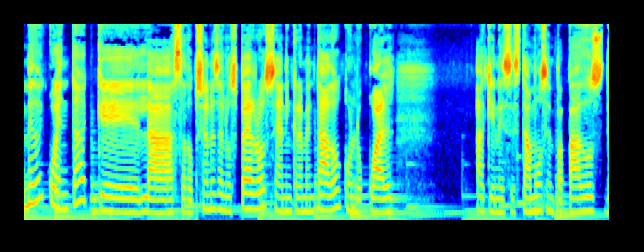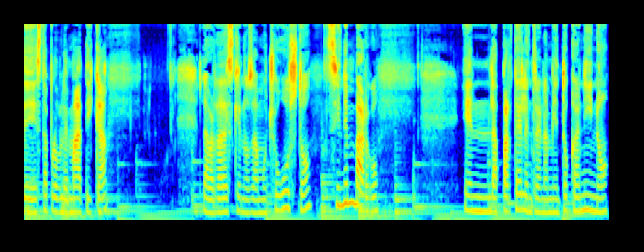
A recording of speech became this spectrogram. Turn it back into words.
me doy cuenta que las adopciones de los perros se han incrementado, con lo cual a quienes estamos empapados de esta problemática, la verdad es que nos da mucho gusto. Sin embargo, en la parte del entrenamiento canino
